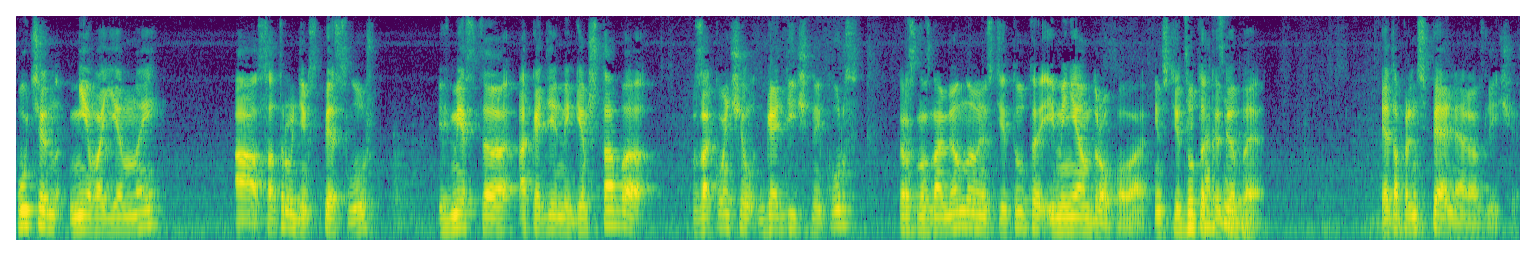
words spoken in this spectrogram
Путин не военный, а сотрудник спецслужб. Вместо Академии Генштаба закончил годичный курс Краснознаменного института имени Андропова, института КГБ. Это принципиальное различие.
